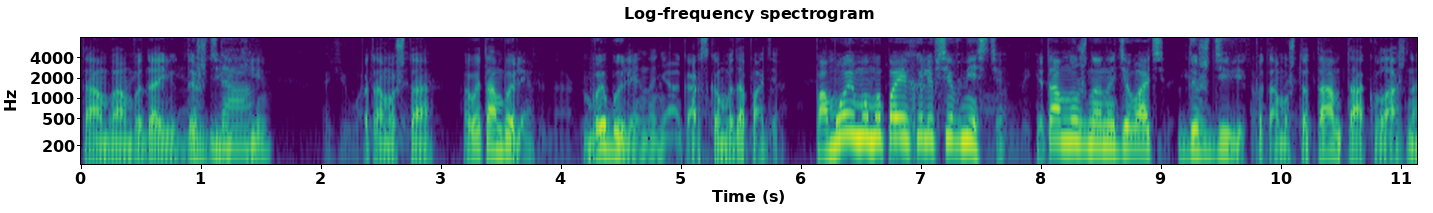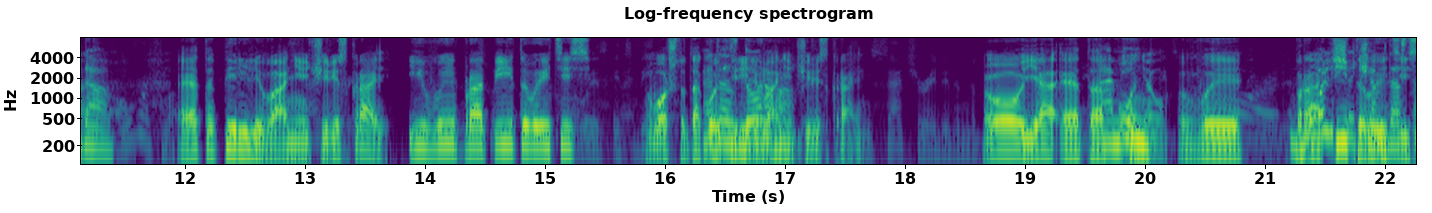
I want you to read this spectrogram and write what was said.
Там вам выдают дождевики, потому что вы там были. Вы были на Ниагарском водопаде. По-моему, мы поехали все вместе. И там нужно надевать дождевик, потому что там так влажно. Да. Это переливание через край. И вы пропитываетесь. Вот что такое Это переливание здорово. через край. О, я это Аминь. понял. Вы пропитываетесь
